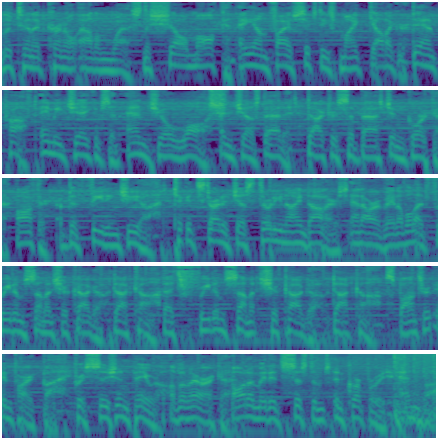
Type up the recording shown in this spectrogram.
Lieutenant Colonel Allen West, Michelle Malkin, AM 560's Mike Gallagher, Dan Proft, Amy Jacobson, and Joe Walsh. And just added, Dr. Sebastian Gorka, author of Defeating Jihad. Tickets start at just $39 and are available at freedomsummitchicago.com. That's freedomsummitchicago.com. Sponsored in part by Precision Payroll of America, Automated Systems Incorporated, and by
